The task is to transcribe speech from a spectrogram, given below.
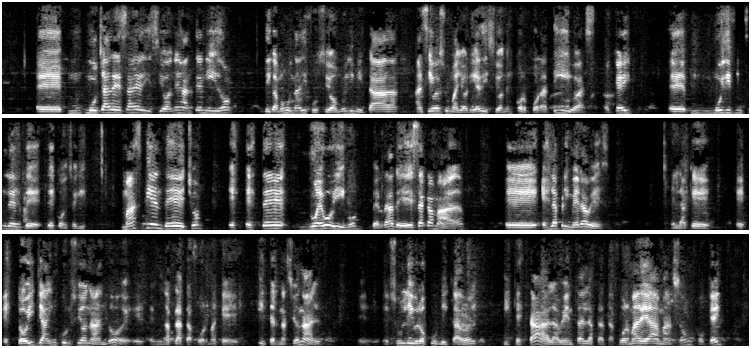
Eh, muchas de esas ediciones han tenido, digamos, una difusión muy limitada, han sido en su mayoría ediciones corporativas, ¿ok? Eh, muy difíciles de, conseguir. Más bien, de hecho, este nuevo hijo, ¿verdad? De esa camada, eh, es la primera vez en la que estoy ya incursionando en una plataforma que internacional. Eh, es un libro publicado y que está a la venta en la plataforma de Amazon, ¿ok?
